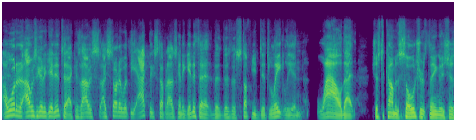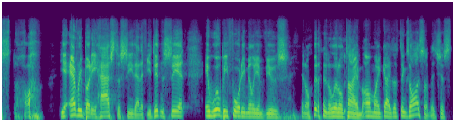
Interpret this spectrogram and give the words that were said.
I wanted. I was going to get into that because I was. I started with the acting stuff, and I was going to get into that. The, the the stuff you did lately, and wow, that just a common soldier thing is just. Oh, yeah, everybody has to see that. If you didn't see it, it will be 40 million views in a, in a little time. Oh my God, that thing's awesome. It's just,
